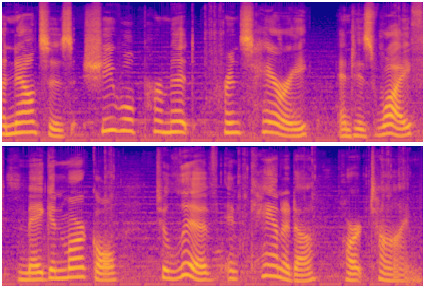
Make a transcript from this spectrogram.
announces she will permit Prince Harry and his wife, Meghan Markle, to live in Canada part time.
